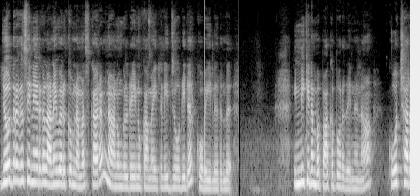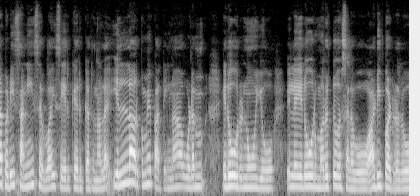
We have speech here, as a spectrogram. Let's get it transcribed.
ஜோதிரகசி நேர்கள் அனைவருக்கும் நமஸ்காரம். நான் உங்கள் ரேணுகா மைத்திலி ஜோதிடர் கோவையிலிருந்து. இன்றைக்கி நம்ம பார்க்க போகிறது என்னென்னா கோச்சாரப்படி சனி செவ்வாய் சேர்க்கை இருக்கிறதுனால எல்லாருக்குமே பார்த்திங்கன்னா உடம் ஏதோ ஒரு நோயோ இல்லை ஏதோ ஒரு மருத்துவ செலவோ அடிபடுறதோ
